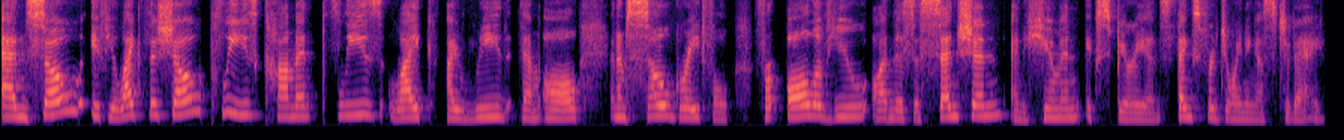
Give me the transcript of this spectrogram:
And so, if you like the show, please comment, please like. I read them all. And I'm so grateful for all of you on this ascension and human experience. Thanks for joining us today.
